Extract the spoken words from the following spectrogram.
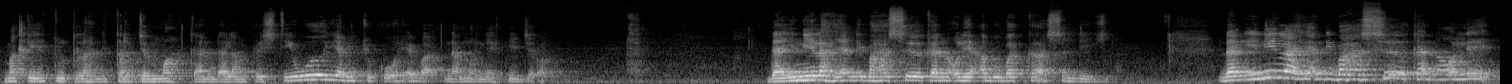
Maka itu telah diterjemahkan dalam peristiwa yang cukup hebat namanya hijrah. Dan inilah yang dibahasakan oleh Abu Bakar sendiri. Dan inilah yang dibahasakan oleh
